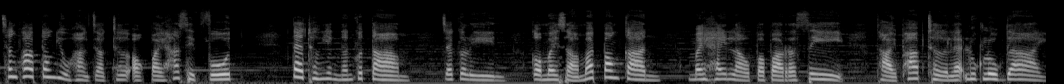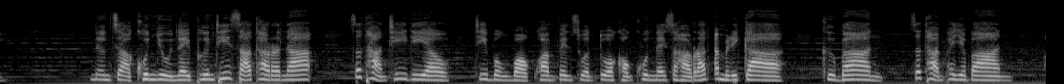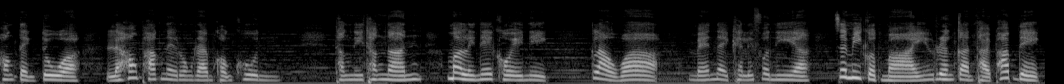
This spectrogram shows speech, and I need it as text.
ช่างภาพต้องอยู่ห่างจากเธอออกไป 50 ฟุต แต่ถึงอย่างนั้นก็ตามแจ็คเกอรีนก็ไม่สามารถป้องกัน ไม่ให้เหล่าปาปารัสซี่ถ่ายภาพเธอและลูกๆได้ เนื่องจากคุณอยู่ในพื้นที่สาธารณะ สถานที่เดียวที่บ่งบอกความเป็นส่วนตัวของคุณในสหรัฐอเมริกา คือบ้าน สถานพยาบาล ห้องแต่งตัว และห้องพักในโรงแรมของคุณ ทั้งนี้ทั้งนั้นมาเลเน่โคเอนิกกล่าวว่า แม้ในแคลิฟอร์เนียจะมีกฎหมายเรื่องการถ่ายภาพเด็ก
